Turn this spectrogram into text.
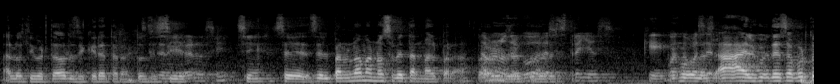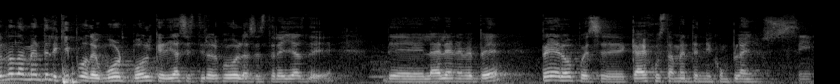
a los Libertadores de Querétaro. Entonces César sí, Guerrero, sí. sí, se- se- el panorama no se ve tan mal para... para Háblanos del juego de las estrellas. Que El cuándo juego va a ser. Ah, el desafortunadamente el equipo de World Ball quería asistir al juego de las estrellas de, de la LNBP, pero pues eh, cae justamente en mi cumpleaños. Sí.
